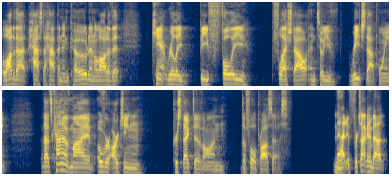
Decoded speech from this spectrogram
a lot of that has to happen in code and a lot of it can't really be fully fleshed out until you've reached that point that's kind of my overarching perspective on the full process. Matt, if we're talking about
